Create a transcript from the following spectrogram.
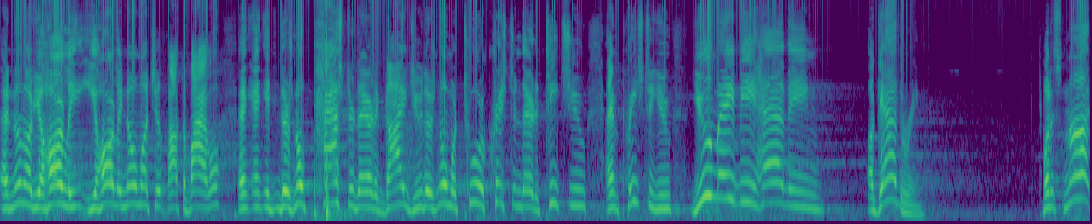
and none of you hardly you hardly know much about the Bible, and, and it, there's no pastor there to guide you, there's no mature Christian there to teach you and preach to you. You may be having a gathering, but it's not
